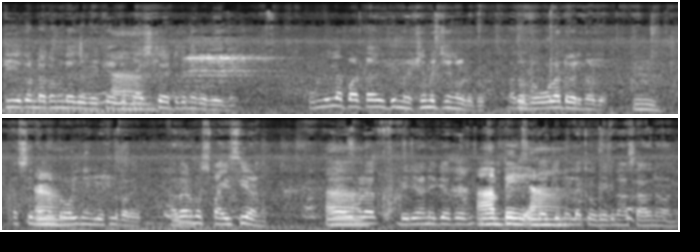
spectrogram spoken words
ടീ ഒക്കെ ഉണ്ടാക്കാൻ വേണ്ടി അത് ഉപയോഗിക്കും. കേക്ക് ഫസ്റ്റ് ആയിട്ട് തന്നെ ഉപയോഗിക്കും. ഉള്ളിലെ പട്ട ഇത് മെഷീൻ വെച്ച് ഞങ്ങൾ എടുക്കും അത് റോളായിട്ട് വരുന്നത്. അത് സിനിമ റോൾ ഇംഗ്ലീഷിൽ പറയും. അത് ആ. വെജിനൊക്കെ ഉപയോഗിക്കുന്ന ആ സാധനമാണ്.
